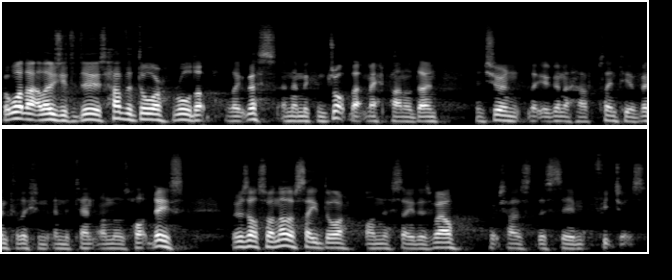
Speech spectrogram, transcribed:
But what that allows you to do is have the door rolled up like this, and then we can drop that mesh panel down, ensuring that you're going to have plenty of ventilation in the tent on those hot days. There is also another side door on this side as well, which has the same features.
